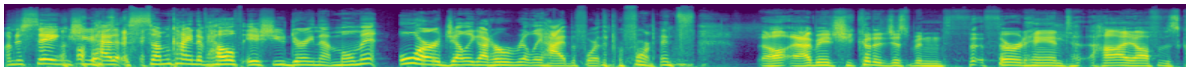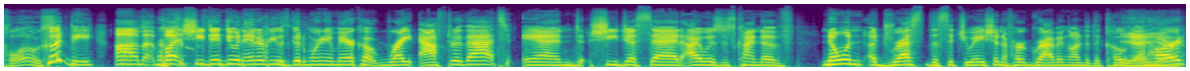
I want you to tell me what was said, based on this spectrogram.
I'm just saying she had some kind of health issue during that moment, or Jelly got her really high before the performance. Uh, I mean, she could have just been th- third hand high off of his clothes. Could be. Um, but she did do an interview with Good Morning America right after that. And she just said, I was just kind of, no one addressed the situation of her grabbing onto the coat Yeah, that yeah. hard.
